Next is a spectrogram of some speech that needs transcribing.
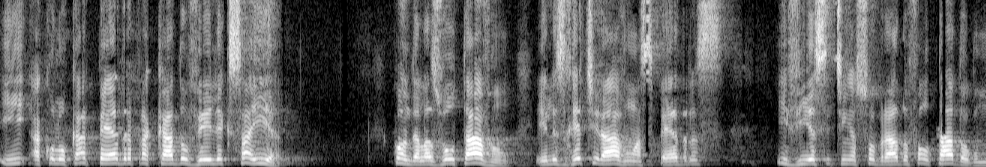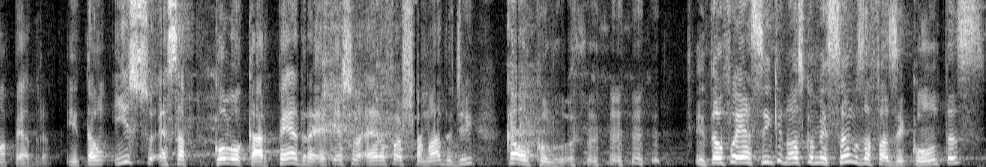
e a colocar pedra para cada ovelha que saía. Quando elas voltavam, eles retiravam as pedras e via se tinha sobrado ou faltado alguma pedra. Então, isso, essa colocar pedra é que era chamado de cálculo. então foi assim que nós começamos a fazer contas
